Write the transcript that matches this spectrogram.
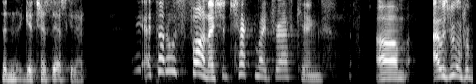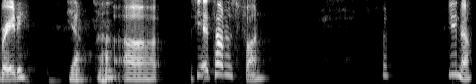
didn't get a chance to ask you that. I thought it was fun. I should check my DraftKings. Um, I was rooting for Brady. Yeah. Uh-huh. Uh, yeah, I thought it was fun. But you know,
